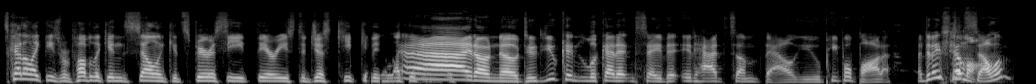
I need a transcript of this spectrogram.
it's kind of like these republicans selling conspiracy theories to just keep getting elected ah, I don't know, dude. You can look at it and say that it had some value. People bought it. Do they still sell them?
